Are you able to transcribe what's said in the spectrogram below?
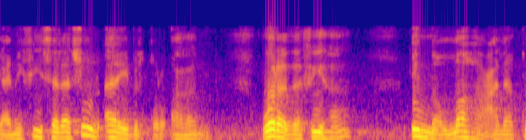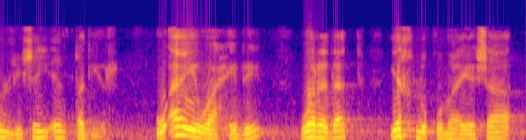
يعني في ثلاثون آية بالقرآن ورد فيها إن الله على كل شيء قدير. وآية واحدة وردت يخلق ما يشاء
